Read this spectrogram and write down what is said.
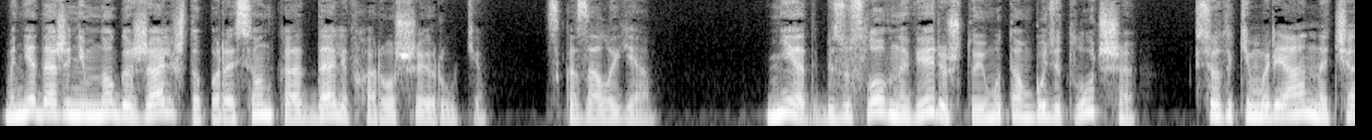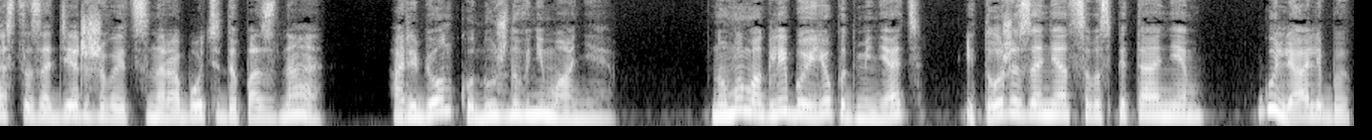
«Мне даже немного жаль, что поросенка отдали в хорошие руки», — сказала я. «Нет, безусловно, верю, что ему там будет лучше. все таки Марианна часто задерживается на работе допоздна, а ребенку нужно внимание. Но мы могли бы ее подменять и тоже заняться воспитанием. Гуляли бы,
